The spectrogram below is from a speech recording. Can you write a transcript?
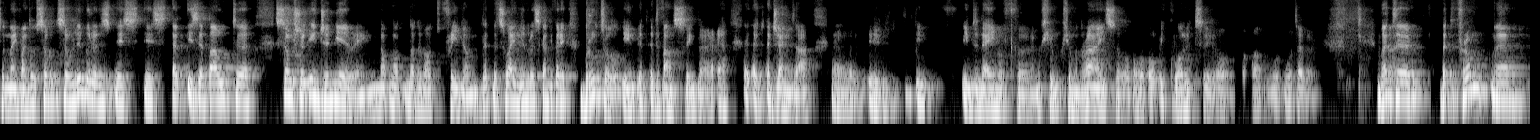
to the main point, so so liberalism is is uh, is about uh, social engineering, not not not about freedom. That, that's why liberals can be very brutal in advancing their agenda. In, in, in the name of uh, human rights or, or, or equality or, or, whatever. But uh, but from uh,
